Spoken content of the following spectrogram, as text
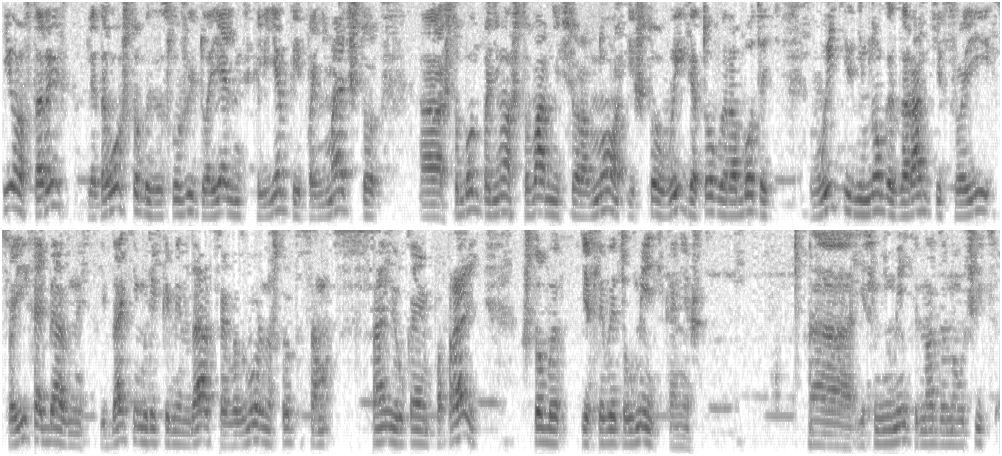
и во-вторых, для того, чтобы заслужить лояльность клиента и понимать, что а, чтобы он понимал, что вам не все равно и что вы готовы работать, выйти немного за рамки свои, своих обязанностей, дать ему рекомендации, возможно, что-то сам, сами руками поправить, чтобы, если вы это умеете, конечно. А, если не умеете, надо научиться.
